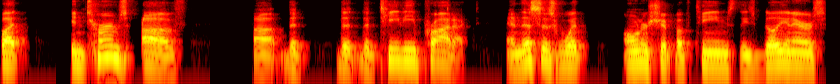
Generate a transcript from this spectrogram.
But in terms of uh, the, the the TV product, and this is what ownership of teams, these billionaires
